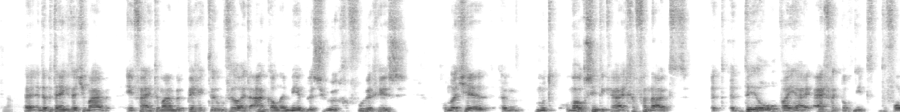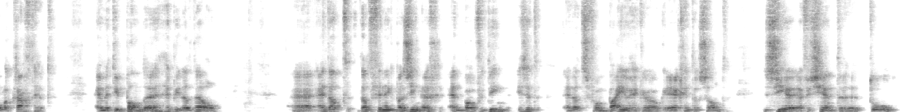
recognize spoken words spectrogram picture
Ja. En dat betekent dat je maar in feite maar een beperkte hoeveelheid aan kan en meer blessuregevoelig is, omdat je hem moet omhoog zien te krijgen vanuit het, het deel waar jij eigenlijk nog niet de volle kracht hebt. En met die banden heb je dat wel. Uh, en dat, dat vind ik waanzinnig. En bovendien is het, en dat is voor een biohacker ook erg interessant, zeer efficiënte tool.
